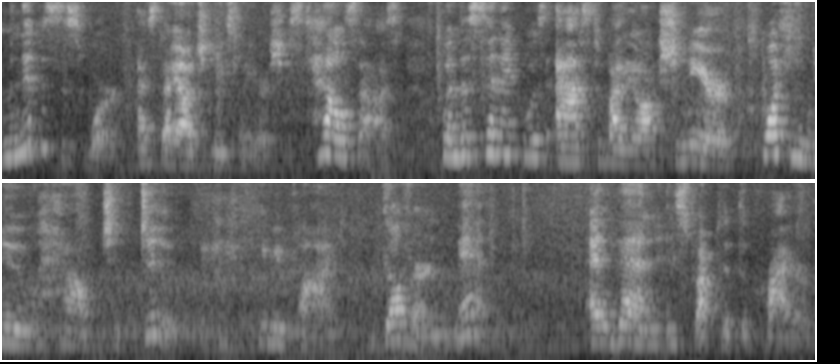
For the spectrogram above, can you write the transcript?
Menippus' work, as Diogenes Laertius tells us, when the Cynic was asked by the auctioneer what he knew how to do, he replied, govern men, and then instructed the crier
